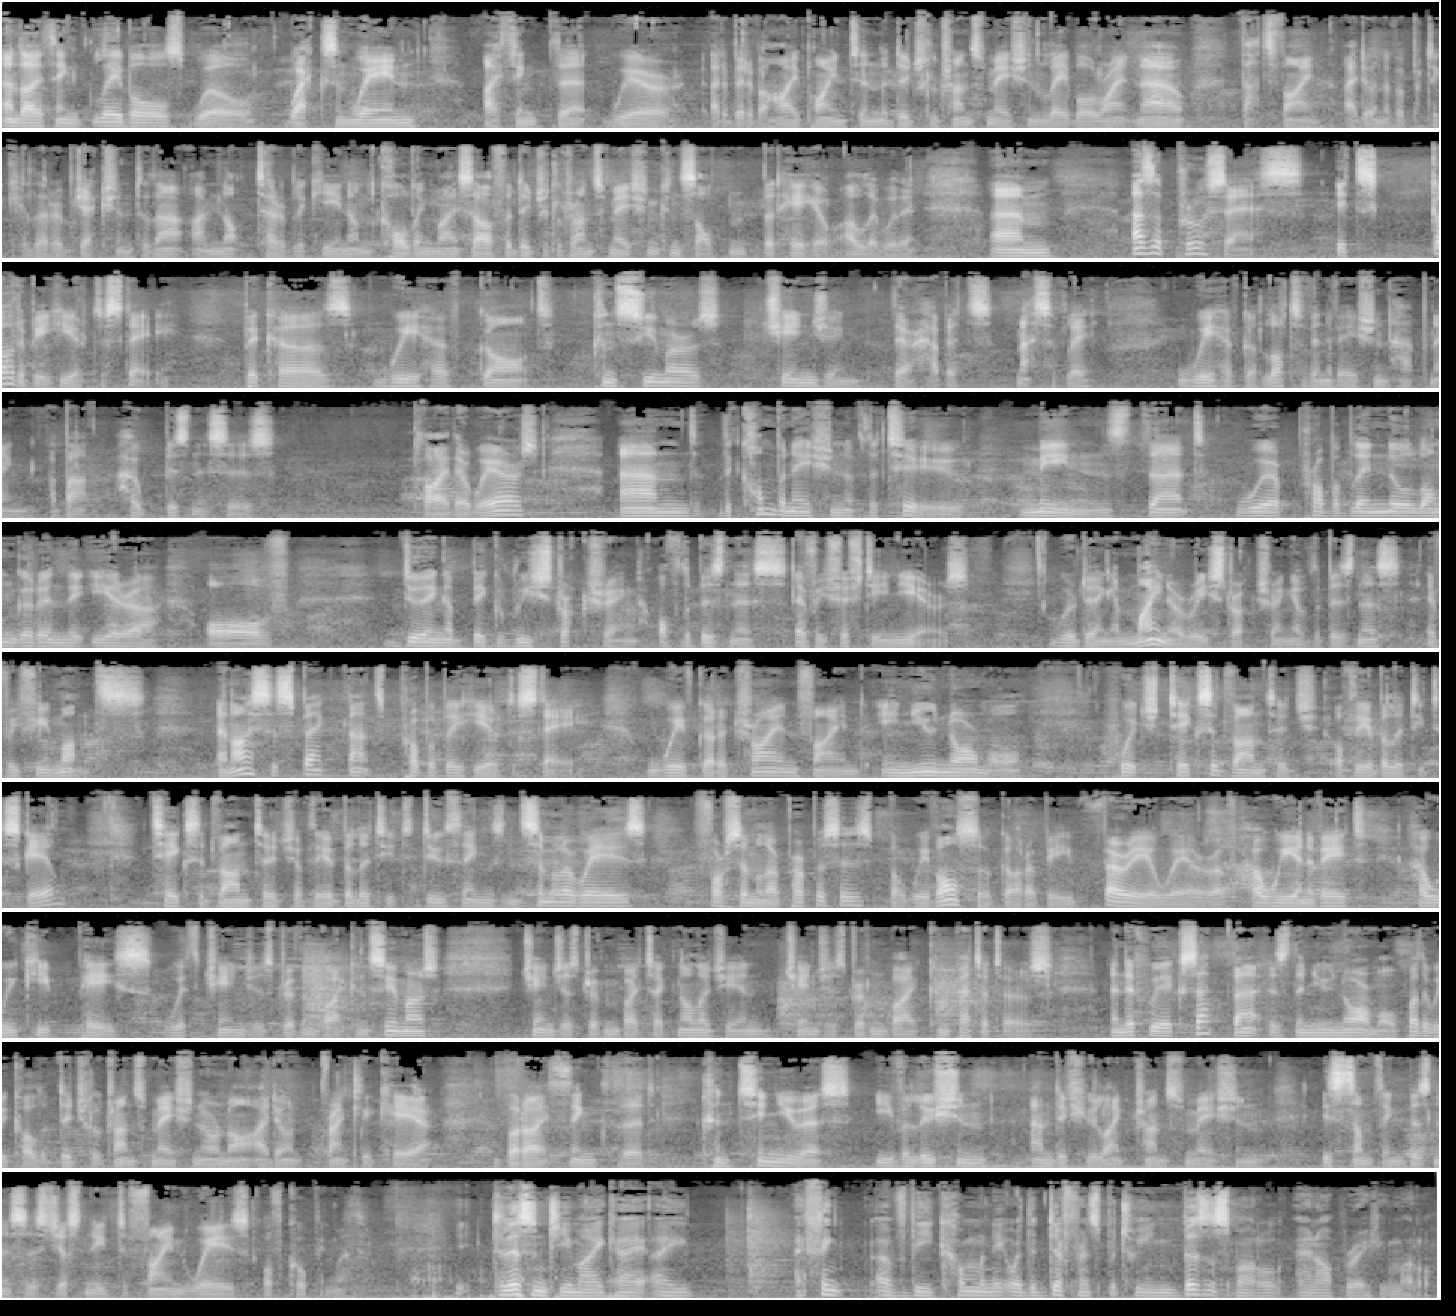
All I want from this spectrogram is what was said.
And I think labels will wax and wane. I think that we're at a bit of a high point in the digital transformation label right now. That's fine. I don't have a particular objection to that. I'm not terribly keen on calling myself a digital transformation consultant, but hey ho, I'll live with it. Um, as a process, it's got to be here to stay because we have got consumers changing their habits massively. We have got lots of innovation happening about how businesses apply their wares, and the combination of the two means that we're probably no longer in the era of doing a big restructuring of the business every 15 years. We're doing a minor restructuring of the business every few months. And I suspect that's probably here to stay. We've got to try and find a new normal which takes advantage of the ability to scale, takes advantage of the ability to do things in similar ways for similar purposes, but we've also got to be very aware of how we innovate, how we keep pace with changes driven by consumers, changes driven by technology, and changes driven by competitors. And if we accept that as the new normal, whether we call it digital transformation or not, I don't frankly care. But I think that continuous evolution and, if you like, transformation is something businesses just need to find ways of coping with. To listen to you, Mike, I, I, I think of the common or the difference between business model and operating model.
